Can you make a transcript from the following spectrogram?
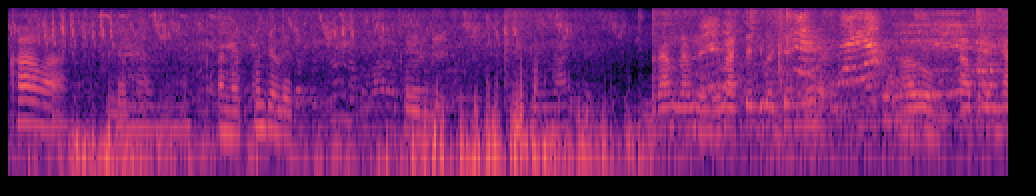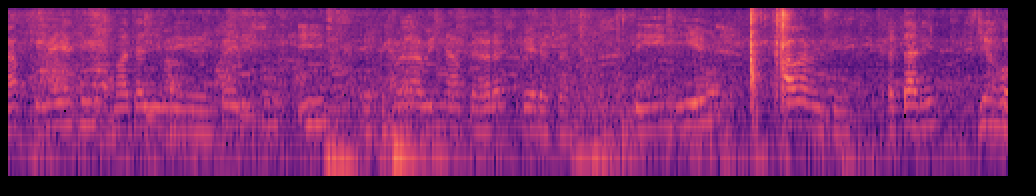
ખાવા. અને- કુંજલે કઈ રામ રામ ને માતાજી બધાને. હવે આપણે આવ્યા છીએ. માતાજીની કરી હતી એ ભેવડાવીને આપણે અરજ કર્યા હતા. એ ખાવાનું છે. અત્યારે જેવો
